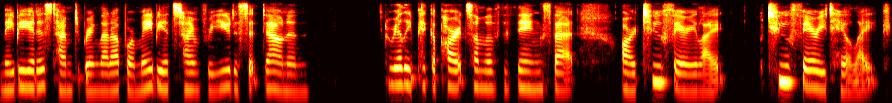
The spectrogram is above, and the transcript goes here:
maybe it is time to bring that up, or maybe it's time for you to sit down and really pick apart some of the things that are too fairy like too fairy tale like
